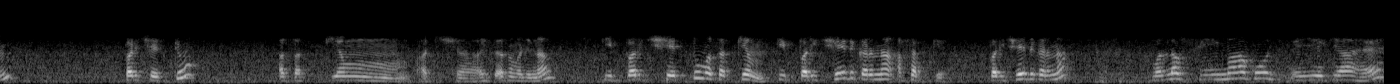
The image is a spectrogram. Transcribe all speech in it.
हम्म? परिच्छेदुम असक्यम अच्छा ऐसा समझना कि परिच्छेदुम असक्यम कि परिच्छेद करना असक्य परिच्छेद करना मतलब सीमा को ये क्या है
